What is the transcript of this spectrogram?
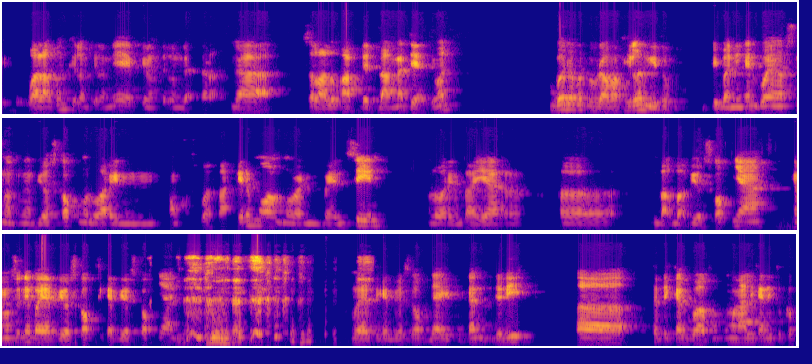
gitu. walaupun film-filmnya ya film-film nggak nggak selalu update banget ya. Cuman gue dapat beberapa film gitu dibandingkan gue yang harus nonton di bioskop ngeluarin ongkos buat parkir mall ngeluarin bensin ngeluarin bayar uh, mbak-mbak bioskopnya. Ya maksudnya bayar bioskop tiket bioskopnya gitu. Bayar tiket bioskopnya gitu kan. Jadi uh, ketika gue mengalihkan itu ke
